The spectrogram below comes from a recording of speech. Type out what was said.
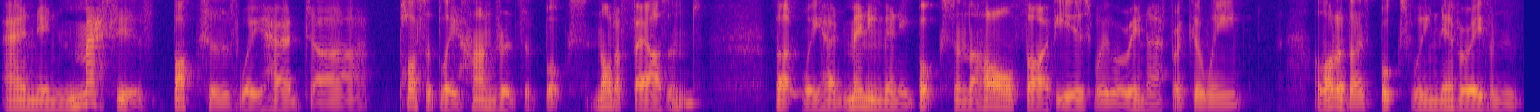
And in massive boxes, we had uh, possibly hundreds of books, not a thousand, but we had many, many books. And the whole five years we were in Africa, we a lot of those books we never even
